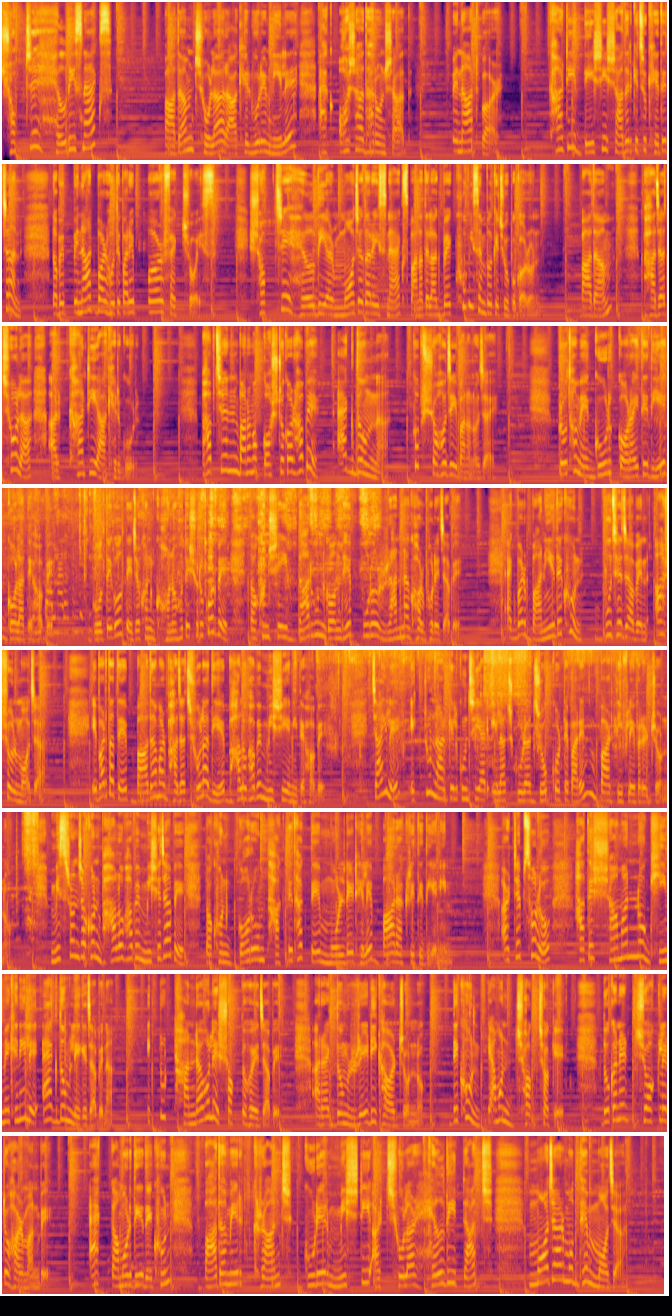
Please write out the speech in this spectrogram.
সবচেয়ে healthy snacks বাদাম, ছোলা আর আখের গুড়ে মিলে এক অসাধারণ স্বাদ। পেনাট বার খাঁটি দেশি স্বাদের কিছু খেতে চান, তবে পেনাট বার হতে পারে পারফেক্ট চয়েস সবচেয়ে হেলদি আর মজাদার এই স্ন্যাক্স বানাতে লাগবে খুবই সিম্পল কিছু উপকরণ। বাদাম, ভাজা ছোলা আর খাঁটি আখের গুড়। ভাবছেন বানানো কষ্টকর হবে? একদম না। খুব সহজেই বানানো যায়। প্রথমে গুড় কড়াইতে দিয়ে গলাতে হবে। গলতে গলতে যখন ঘন হতে শুরু করবে, তখন সেই দারুণ গন্ধে পুরো রান্নাঘর ভরে যাবে। একবার বানিয়ে দেখুন, বুঝে যাবেন আসল মজা। এবার তাতে বাদাম আর ভাজা ছোলা দিয়ে ভালোভাবে মিশিয়ে নিতে হবে। চাইলে একটু নারকেল কুঞ্চি আর এলাচ গুঁড়া যোগ করতে পারেন বাড়তি ফ্লেভারের জন্য। মিশ্রণ যখন ভালোভাবে মিশে যাবে, তখন গরম থাকতে থাকতে মোল্ডে ঢেলে বার আকৃতি দিয়ে নিন। আর টিপস হলো, হাতে সামান্য ঘি মেখে নিলে একদম লেগে যাবে না। একটু ঠান্ডা হলে শক্ত হয়ে যাবে, আর একদম রেডি খাওয়ার জন্য। দেখুন কেমন ঝকঝকে। দোকানের চকলেটও হার মানবে। এক কামড় দিয়ে দেখুন, বাদামের ক্রাঞ্চ গুড়ের মিষ্টি আর ছোলার হেলদি টাচ মজার মধ্যে মজা।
